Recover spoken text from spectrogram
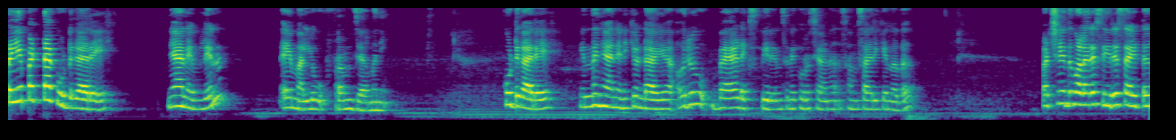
പ്രിയപ്പെട്ട കൂട്ടുകാരെ ഞാൻ Evelyn a Mallu from Germany കൂട്ടുകാരെ ഇന്ന് ഞാൻ എനിക്കുണ്ടായ ഒരു ബാഡ് എക്സ്പീരിയൻസിനെ കുറിച്ചാണ് സംസാരിക്കുന്നത്. പക്ഷേ ഇത് വളരെ സീരിയസ് ആയിട്ട്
